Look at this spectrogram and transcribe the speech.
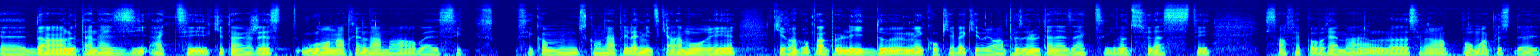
Euh, dans l'euthanasie active, qui est un geste où on entraîne la mort, ben, c'est c'est comme ce qu'on a appelé l'aide médicale à mourir, qui regroupe un peu les deux, mais qu'au Québec, il y a vraiment plus de l'euthanasie active. Là, du suicide assisté, il s'en fait pas vraiment. Là, c'est vraiment pour moi plus de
